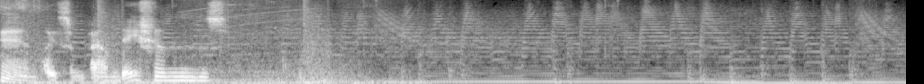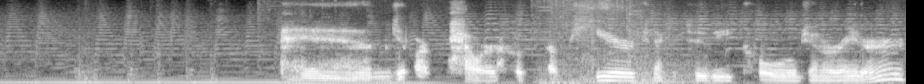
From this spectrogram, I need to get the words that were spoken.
and place some foundations. And get our power hooked up here, connected to the coal generator.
